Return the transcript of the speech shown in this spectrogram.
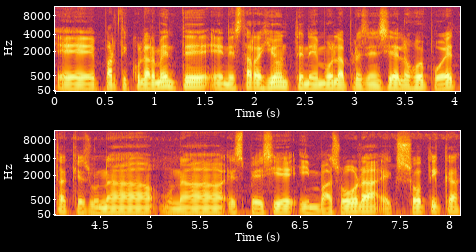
Eh, particularmente en esta región tenemos la presencia del ojo de poeta, que es una, una especie invasora, exótica,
